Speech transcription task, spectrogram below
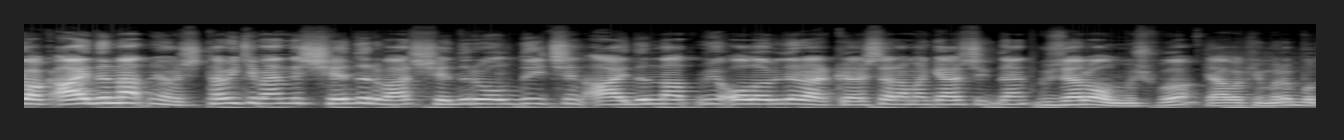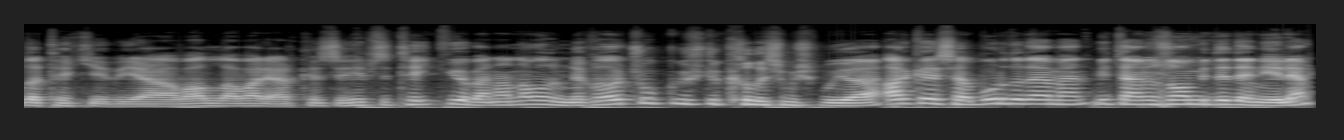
Yok aydınlatmıyormuş. Tabii ki bende shader var. Shader olduğu için aydınlatmıyor olabilir arkadaşlar ama gerçekten güzel olmuş bu. Ya bakayım buraya bu da tek yedi ya. Vallahi var ya arkadaşlar hepsi tek yiyor. Ben anlamadım. Ne kadar çok güçlü güçlü kılıçmış bu ya. Arkadaşlar burada da hemen bir tane zombi de deneyelim.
